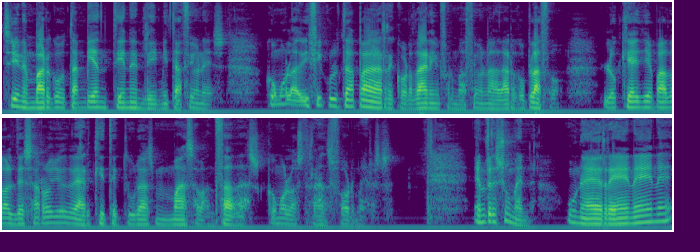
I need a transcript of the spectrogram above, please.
Sin embargo, también tienen limitaciones, como la dificultad para recordar información a largo plazo, lo que ha llevado al desarrollo de arquitecturas más avanzadas, como los transformers. En resumen, una RNN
